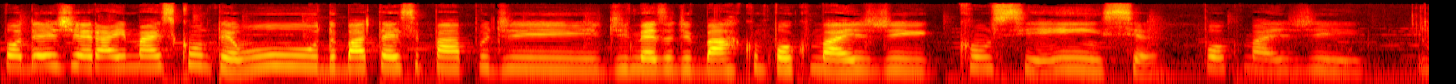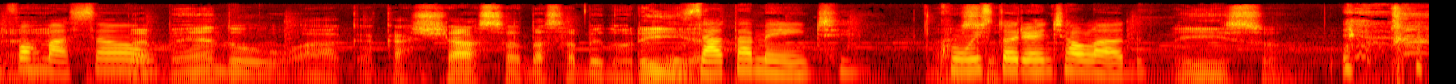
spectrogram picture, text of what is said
poder gerar aí mais conteúdo, bater esse papo de, de mesa de bar com um pouco mais de consciência, um pouco mais de informação. Bebendo a, a cachaça da sabedoria. Exatamente. Com o Essa- historiante ao lado. Isso.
